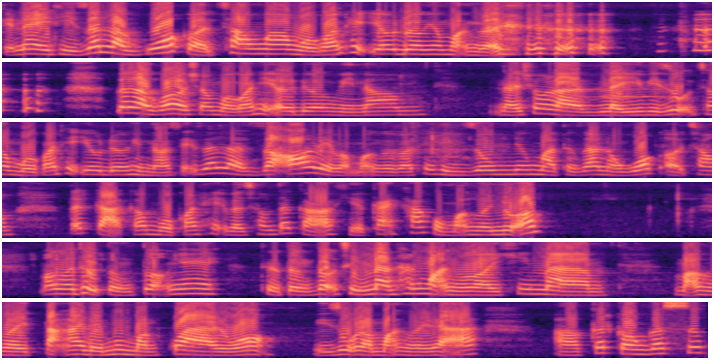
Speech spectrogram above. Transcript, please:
Cái này thì rất là work ở trong uh, mối quan hệ yêu đương nha mọi người. Rất là work ở trong mối quan hệ yêu đương vì nó, nói chung là lấy ví dụ trong mối quan hệ yêu đương thì nó sẽ rất là rõ để mà mọi người có thể hình dung, nhưng mà thực ra nó work ở trong tất cả các mối quan hệ và trong tất cả các khía cạnh khác của mọi người nữa mọi người thử tưởng tượng nghe thử tưởng tượng chính bản thân mọi người khi mà mọi người tặng ai đấy một món quà đúng không? Ví dụ là mọi người đã uh, cất công cất sức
